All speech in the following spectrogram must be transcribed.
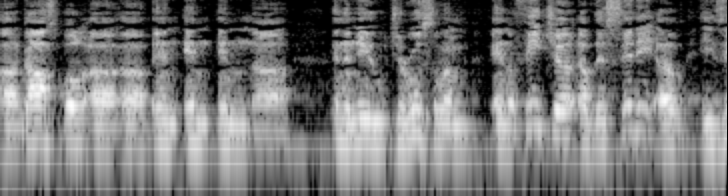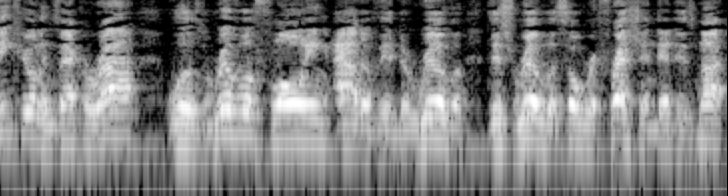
uh, gospel uh, uh, in in in uh, in the New Jerusalem. And the feature of this city of Ezekiel and Zechariah was river flowing out of it. The river, this river, so refreshing that it's not.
